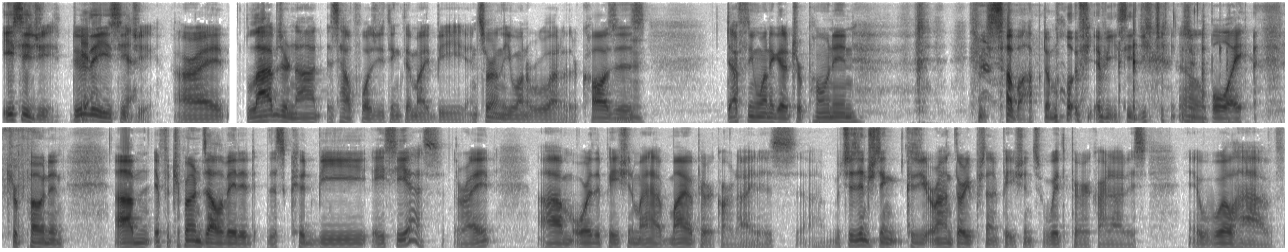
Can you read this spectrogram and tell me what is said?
ECG. Do Yeah, the ECG. All right. Labs are not as helpful as you think they might be, and certainly you want to rule out other causes. Mm-hmm. Definitely want to get a troponin. Suboptimal if you have ECG. Oh boy. troponin. Um, if a troponin is elevated, this could be ACS, right? Um, or the patient might have myopericarditis, um, which is interesting because around 30% of patients with pericarditis it will have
